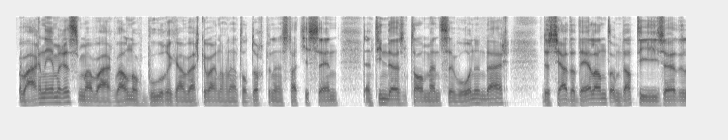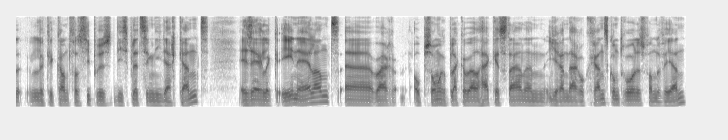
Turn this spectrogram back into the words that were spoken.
waarnemer is, maar waar wel nog boeren gaan werken, waar nog een aantal dorpen en stadjes zijn. Een tienduizendtal mensen wonen daar. Dus ja, dat eiland, omdat die zuidelijke kant van Cyprus die splitsing niet herkent, is eigenlijk één eiland uh, waar op sommige plekken wel hekken staan en hier en daar ook grenscontroles van de VN.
